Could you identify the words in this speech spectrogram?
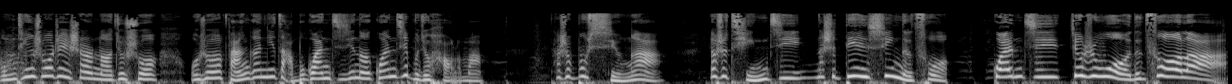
我们听说这事儿呢，就说我说凡哥，你咋不关机呢？关机不就好了吗？他说不行啊，要是停机那是电信的错，关机就是我的错了。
